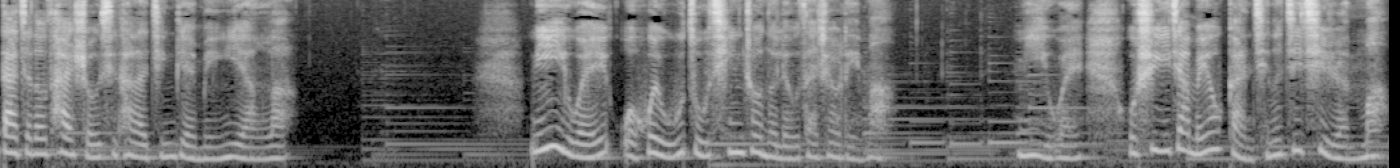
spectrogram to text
大家都太熟悉他的经典名言了。你以为我会无足轻重的留在这里吗？你以为我是一架没有感情的机器人吗？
